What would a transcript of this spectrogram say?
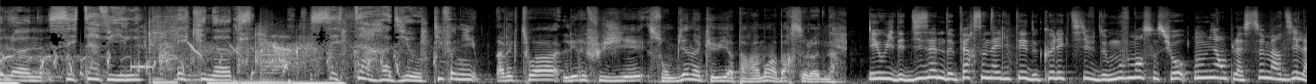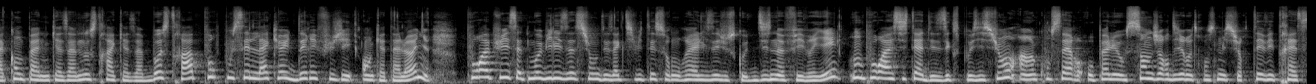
Barcelone, c'est ta ville. Equinox, c'est ta radio. Tiffany, avec toi, les réfugiés sont bien accueillis apparemment à Barcelone. Et oui, des dizaines de personnalités, de collectifs, de mouvements sociaux ont mis en place ce mardi la campagne Casa Nostra, Casa Bostra pour pousser l'accueil des réfugiés en Catalogne. Pour appuyer cette mobilisation, des activités seront réalisées jusqu'au 19 février. On pourra assister à des expositions, à un concert au Paléo San Jordi retransmis sur TV13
